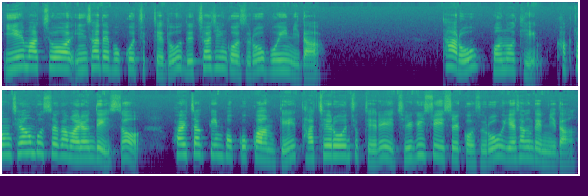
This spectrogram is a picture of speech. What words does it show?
이에 맞추어 인사대 벚꽃 축제도 늦춰진 것으로 보입니다. 타로, 버노팅, 각종 체험 부스가 마련돼 있어 활짝 핀 벚꽃과 함께 다채로운 축제를 즐길 수 있을 것으로 예상됩니다.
